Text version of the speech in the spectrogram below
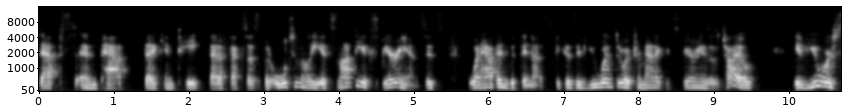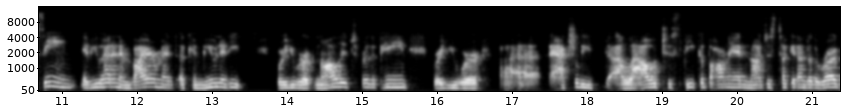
depths and paths that it can take that affects us. But ultimately, it's not the experience, it's what happened within us. Because if you went through a traumatic experience as a child, if you were seen, if you had an environment, a community where you were acknowledged for the pain, where you were uh, actually allowed to speak upon it and not just tuck it under the rug,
